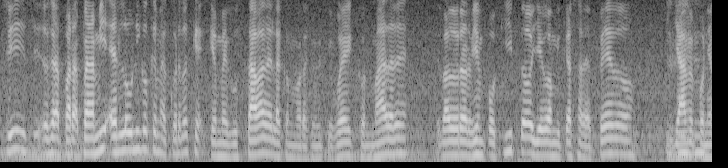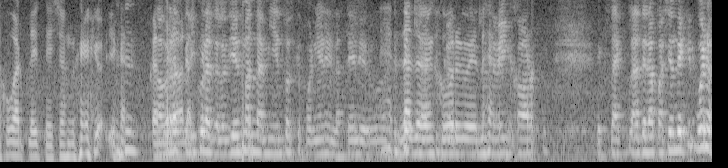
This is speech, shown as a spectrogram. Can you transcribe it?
sí, sí, o sea, para, para mí es lo único que me acuerdo que, que me gustaba de la conmemoración, de que, güey, con madre, va a durar bien poquito, llego a mi casa de pedo, y ya me ponía a jugar PlayStation, güey. Ujú. Cuando A ver las la- películas de los 10 mandamientos que ponían en la tele, ¿no? Las de Ben Hur, güey. Las de Ben Hur. Exacto, las de la pasión de... Bueno,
